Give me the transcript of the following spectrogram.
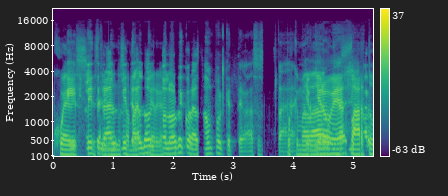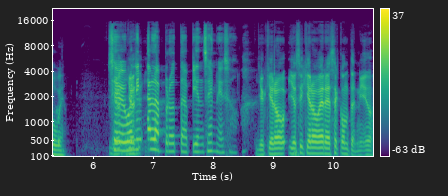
jueves. Literal, literal do- verga, dolor de corazón porque te vas a asustar. Porque me va a dar un ver- infarto, güey. Se Yo- ve yo- bonita la prota, piensa en eso. Yo quiero, yo sí quiero ver ese contenido.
